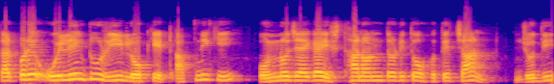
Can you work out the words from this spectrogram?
তারপরে উইলিং টু রিলোকেট আপনি কি অন্য জায়গায় স্থানান্তরিত হতে চান? যদি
